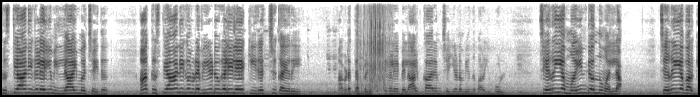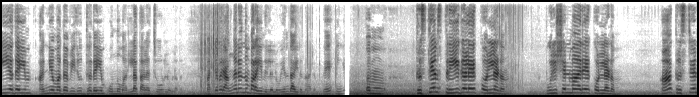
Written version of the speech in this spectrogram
ക്രിസ്ത്യാനികളെയും ഇല്ലായ്മ ചെയ്ത് ആ ക്രിസ്ത്യാനികളുടെ വീടുകളിലേക്ക് ഇരച്ചു കയറി അവിടുത്തെ പെൺകുട്ടികളെ ബലാത്കാരം ചെയ്യണം എന്ന് പറയുമ്പോൾ ചെറിയ മൈൻഡൊന്നുമല്ല. ചെറിയ വർഗീയതയും അന്യമത വിരുദ്ധതയും ഒന്നുമല്ല തലച്ചോറിലുള്ളത്. മറ്റവർ അങ്ങനെയൊന്നും പറയുന്നില്ലല്ലോ എന്തായിരുന്നാലും. ഏ ഇപ്പം ക്രിസ്ത്യൻ സ്ത്രീകളെ കൊല്ലണം പുരുഷന്മാരെ കൊല്ലണം. ആ ക്രിസ്ത്യൻ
